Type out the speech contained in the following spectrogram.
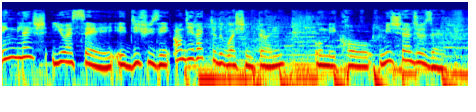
English USA est diffusé en direct de Washington au micro Michel Joseph.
